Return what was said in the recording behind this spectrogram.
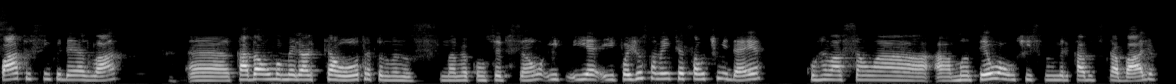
quatro, cinco ideias lá, uh, cada uma melhor que a outra, pelo menos na minha concepção. E, e, e foi justamente essa última ideia com relação a, a manter o autista no mercado de trabalho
